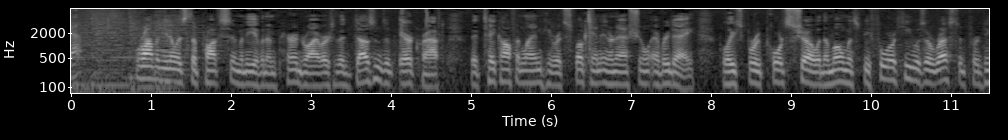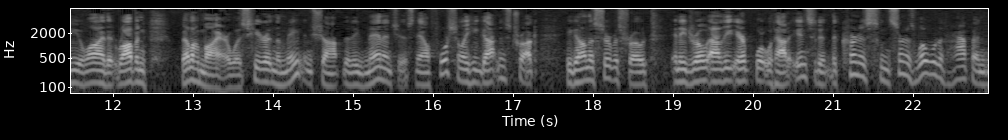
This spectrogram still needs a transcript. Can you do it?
Jeff? Robin, you know, it's the proximity of an impaired driver to the dozens of aircraft that take off and land here at Spokane International every day. Police reports show in the moments before he was arrested for DUI that Robin Billigmeier was here in the maintenance shop that he manages. Now, fortunately, he got in his truck, he got on the service road, and he drove out of the airport without incident. The current concern is what would have happened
